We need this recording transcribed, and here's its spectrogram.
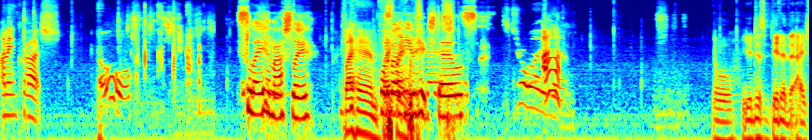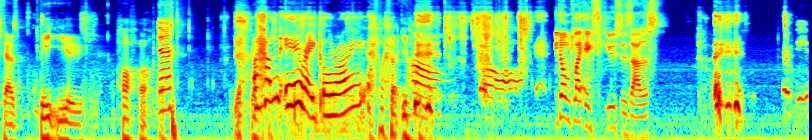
I'm in Crush. Oh, Slay him, Ashley. Slay him. What play about ham. you, H Tails? destroy Ah! them. Oh, you're just bitter that HDalez beat you. Ha ha. Eh. Yup, I had an earache, alright? Oh. Oh. You don't like excuses, Alice. Poor babe.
